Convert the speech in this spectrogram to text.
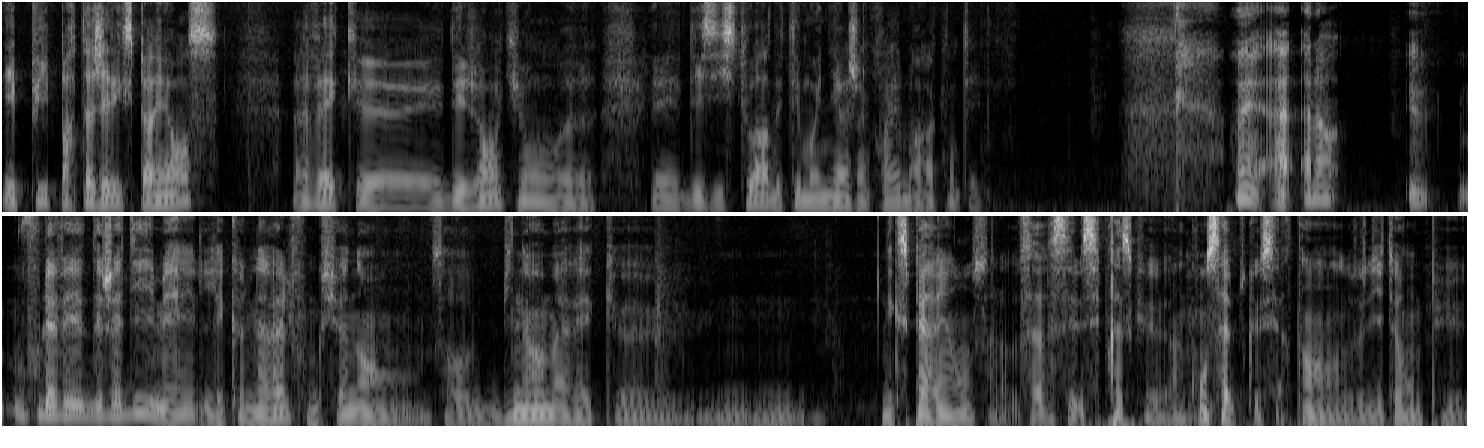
et puis partager l'expérience avec euh, des gens qui ont des histoires, des témoignages incroyables à raconter. Ouais, alors, vous l'avez déjà dit, mais l'école navale fonctionne en, binôme avec une expérience. C'est presque un concept que certains auditeurs ont pu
